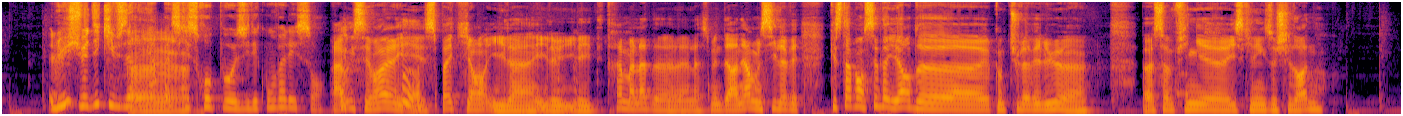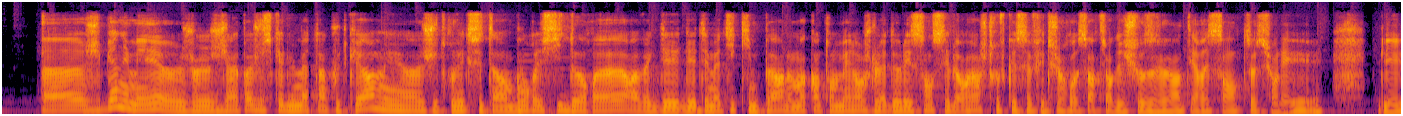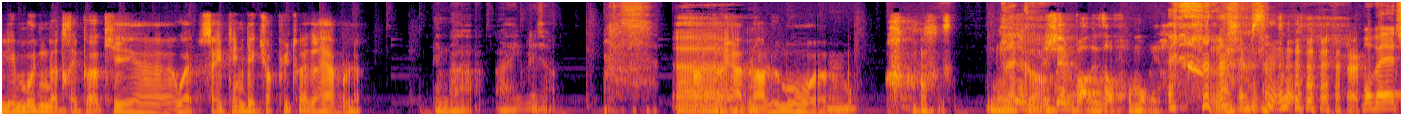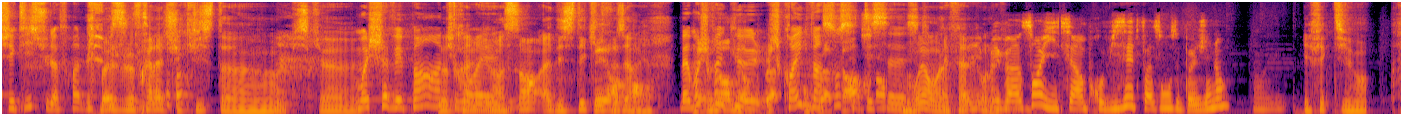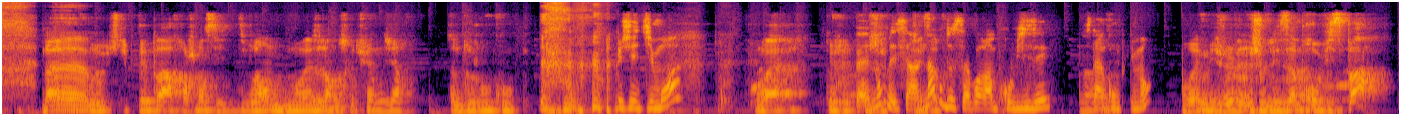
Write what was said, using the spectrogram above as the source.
Lui, je lui ai dit qu'il faisait rien Euh. parce qu'il se repose, il est convalescent. Ah oui, c'est vrai. Et Spike, il, a, il, a, il, a, il a été très malade euh, la semaine dernière, même s'il avait. Qu'est-ce que t'as pensé d'ailleurs de, euh, comme tu l'avais lu, euh, euh, Something euh, is Killing the Children? Euh, j'ai bien aimé. euh, je n'irai pas jusqu'à lui mettre un coup de cœur, mais euh, j'ai trouvé que c'était un bon récit d'horreur avec des, des thématiques qui me parlent. Moi, quand on mélange l'adolescence et l'horreur, je trouve que ça fait toujours ressortir des choses intéressantes sur les les, les mots de notre époque. Et ouais, ça a été une lecture plutôt agréable. Eh ben, avec plaisir. Enfin, agréable, hein, le mot. bon. D'accord. J'aime- voir des enfants mourir. J'aime ça. bon, bah, la checklist, tu la feras. Bah, je ferai la checklist euh, puisque Moi, je savais pas, hein, tu notre ami m'aurais dit. Vincent a décidé qu'il faisait rien. Bah, moi, Mais je non, croyais que, je croyais que Vincent, c'était ça. Ouais, on l'a fait. Mais. Vincent, il s'est improvisé, de toute façon, c'est pas gênant. Effectivement. Bah, Euh, Je te prépare, franchement, c'est vraiment de mauvaise langue ce que tu viens de dire. Ça me touche beaucoup. Mais j'ai dit moi? Ouais. que je- Bah non, mais c'est un art de savoir improviser. C'est un compliment. Ouais, mais je, je les improvise pas.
